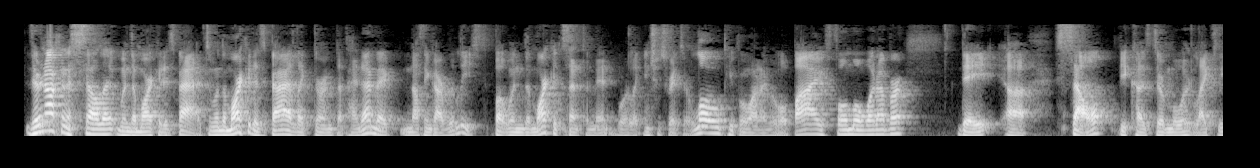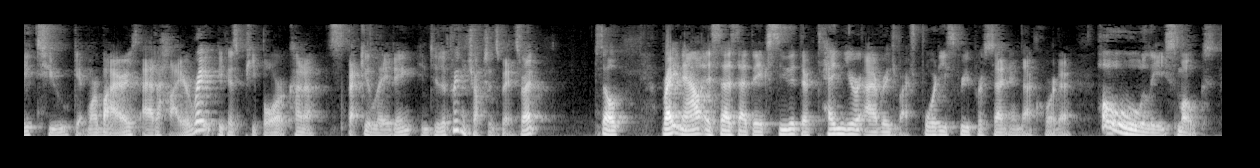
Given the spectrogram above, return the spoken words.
they're not going to sell it when the market is bad. So when the market is bad, like during the pandemic, nothing got released. But when the market sentiment where like interest rates are low, people want to go buy, FOMO, whatever, they uh, sell because they're more likely to get more buyers at a higher rate because people are kind of speculating into the pre-construction space, right? So right now it says that they exceeded their 10 year average by 43% in that quarter. Holy smokes.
